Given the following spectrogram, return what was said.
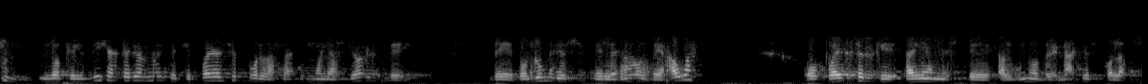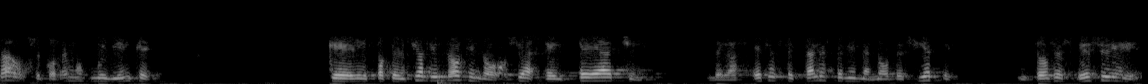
lo que les dije anteriormente, que puede ser por las acumulaciones de volúmenes elevados de agua, o puede ser que hayan este, algunos drenajes colapsados. Recordemos muy bien que, que el potencial hidrógeno, o sea, el pH de las heces fecales tiene menor de 7. Entonces, ese,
